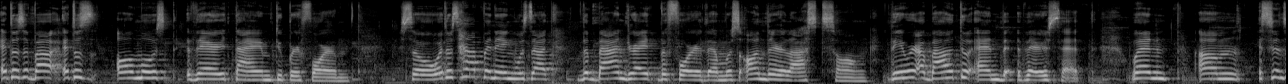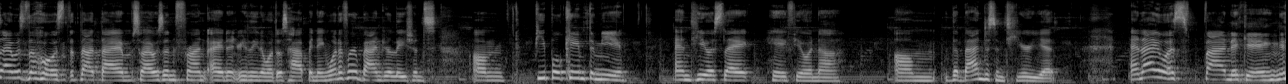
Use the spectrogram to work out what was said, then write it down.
it was about, it was almost their time to perform. So what was happening was that the band right before them was on their last song. They were about to end their set when, um, since I was the host at that time, so I was in front. I didn't really know what was happening. One of our band relations um, people came to me, and he was like, "Hey Fiona, um, the band isn't here yet." And I was panicking.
